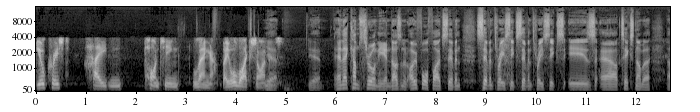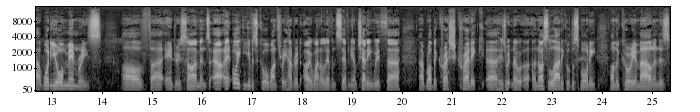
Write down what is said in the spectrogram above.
Gilchrist, Hayden, Ponting, Langer, they all like Symonds. Yeah, yeah. And that comes through in the end, doesn't it? 0457 736 736 is our text number. Uh, what are your memories of uh, Andrew Symonds? Uh, or you can give us a call, 1300 01 1170. I'm chatting with uh, uh, Robert Crash Craddock, uh, who's written a, a, nice little article this morning on the Courier Mail and has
